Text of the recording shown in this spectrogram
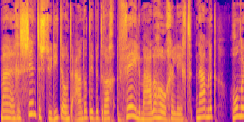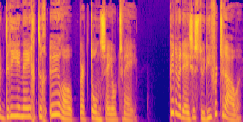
Maar een recente studie toont aan dat dit bedrag vele malen hoger ligt, namelijk 193 euro per ton CO2 kunnen we deze studie vertrouwen.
